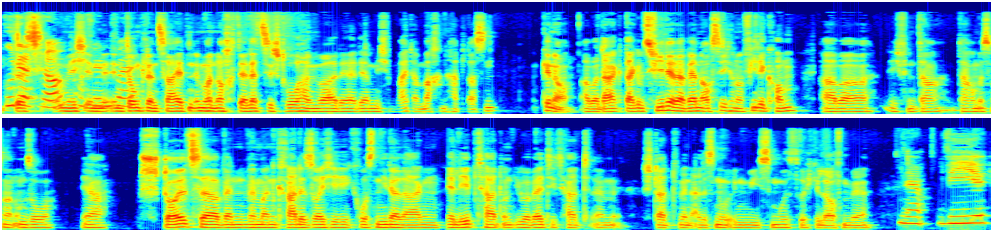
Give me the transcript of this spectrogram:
Guter dass Traum. mich in, in dunklen Zeiten immer noch der letzte Strohhalm war, der, der mich weitermachen hat lassen. Genau, aber da, da gibt es viele, da werden auch sicher noch viele kommen. Aber ich finde, da, darum ist man umso ja, stolzer, wenn, wenn man gerade solche großen Niederlagen erlebt hat und überwältigt hat, ähm, statt wenn alles nur irgendwie smooth durchgelaufen wäre. Ja, wie,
